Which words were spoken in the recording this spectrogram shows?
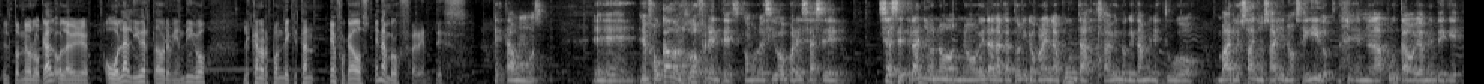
el torneo local o la, o la Libertadores, bien digo, Lescano responde que están enfocados en ambos frentes. Estamos eh, enfocados en los dos frentes, como lo decís vos, por ahí se hace, se hace extraño no, no ver a la Católica por ahí en la punta, sabiendo que también estuvo varios años ahí, ¿no? Seguidos en la punta, obviamente que,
